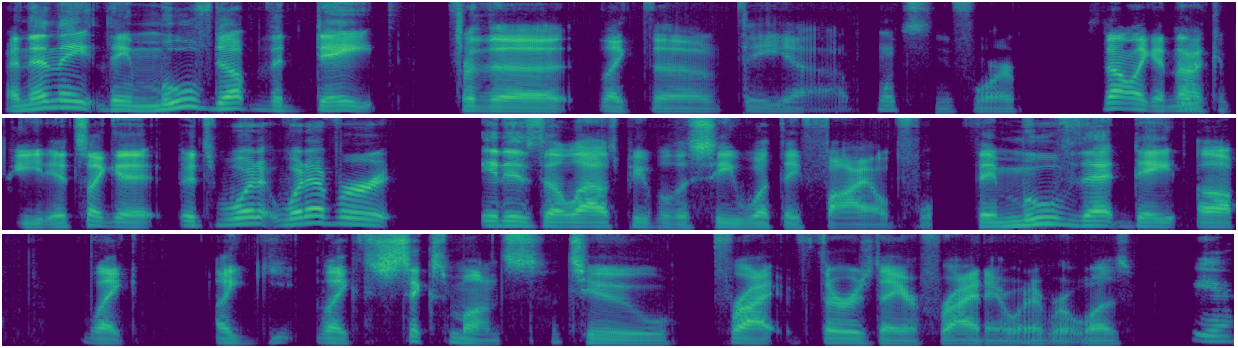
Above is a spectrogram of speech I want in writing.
And then they they moved up the date for the like the the uh what's it for? It's not like a non compete. It's like a it's what whatever it is that allows people to see what they filed for. They moved that date up like a like six months to Friday, Thursday or Friday or whatever it was. Yeah.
